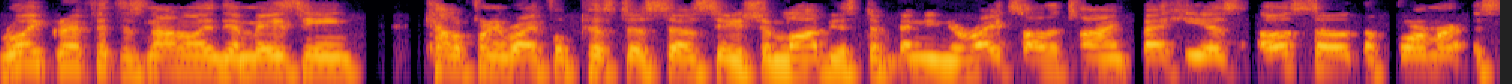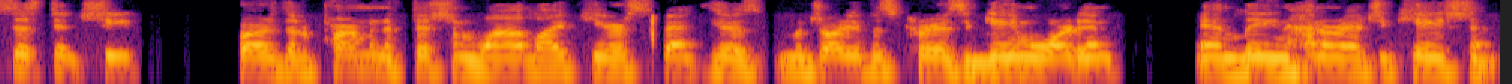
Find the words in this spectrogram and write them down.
Roy Griffith is not only the amazing California Rifle Pistol Association lobbyist defending your rights all the time, but he is also the former assistant chief for the Department of Fish and Wildlife here, spent his majority of his career as a game warden and leading hunter education.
